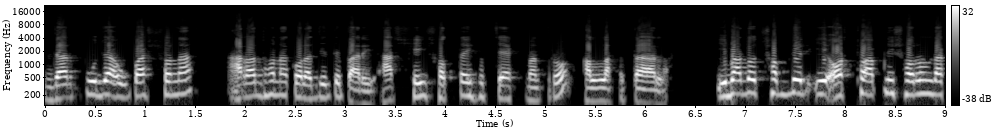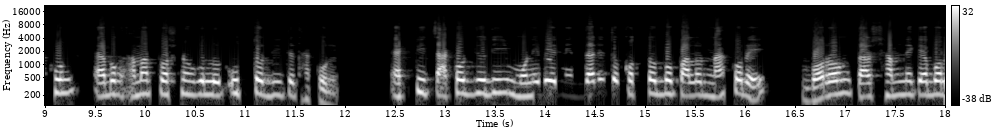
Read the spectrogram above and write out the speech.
যার পূজা, উপাসনা আরাধনা করা যেতে পারে। আর সেই সত্তাই হচ্ছে একমাত্র আল্লাহ তাআলা। ইবাদত শব্দের এই অর্থ আপনি স্মরণ রাখুন এবং আমার প্রশ্নগুলোর উত্তর দিতে থাকুন। একটি চাকর যদি মনিবের নির্ধারিত কর্তব্য পালন না করে, বরং তার সামনে কেবল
